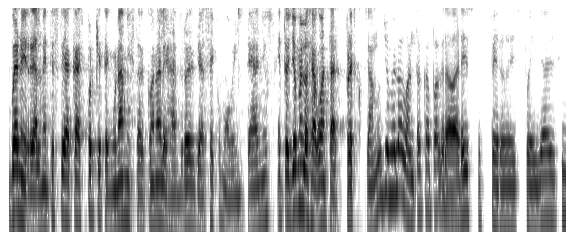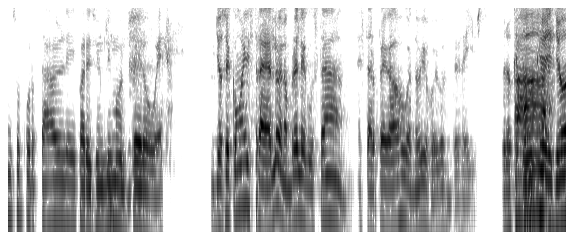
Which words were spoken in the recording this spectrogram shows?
Bueno, y realmente estoy acá es porque tengo una amistad con Alejandro desde hace como 20 años. Entonces yo me lo sé aguantar, fresco. digamos, yo me lo aguanto acá para grabar esto, pero después ya es insoportable, parece un limón, pero bueno. Yo sé cómo distraerlo. El hombre le gusta estar pegado jugando videojuegos. Entonces ellos. Pero que Ah. tengo que yo,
